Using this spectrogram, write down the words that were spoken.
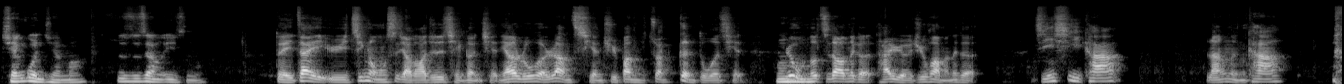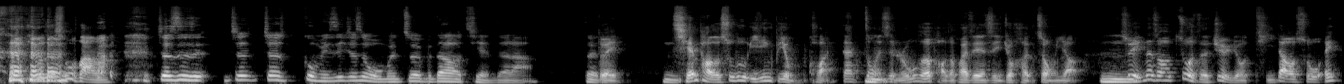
钱滚钱吗？就是这样的意思吗？对，在于金融视角的话，就是钱滚钱。你要如何让钱去帮你赚更多的钱？因为我们都知道那个台语有一句话嘛，那个“钱细卡，人两卡”。有这说法吗？就是就就顾名思义，就是我们追不到钱的啦。对对、嗯，钱跑的速度一定比我们快，但重点是如何跑得快这件事情就很重要。嗯，所以那时候作者就有提到说，哎、欸，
